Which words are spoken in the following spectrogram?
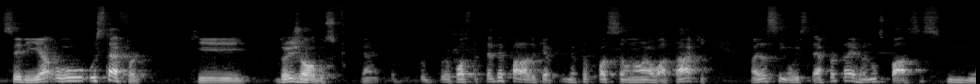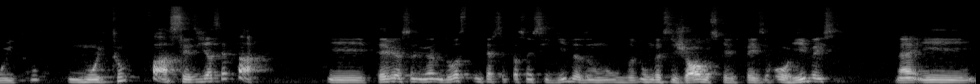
seria o, o Stafford, que dois jogos, né, eu posso até ter falado que a minha preocupação não é o ataque, mas assim, o Stafford está errando uns passes muito, muito fáceis de acertar. E teve, se não me engano, duas interceptações seguidas num, desses jogos que ele fez horríveis, né? E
